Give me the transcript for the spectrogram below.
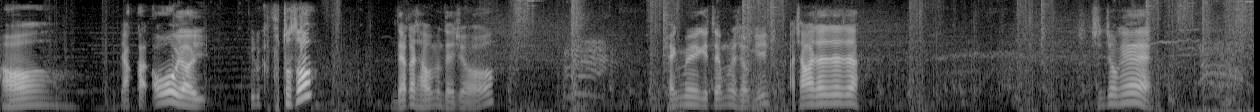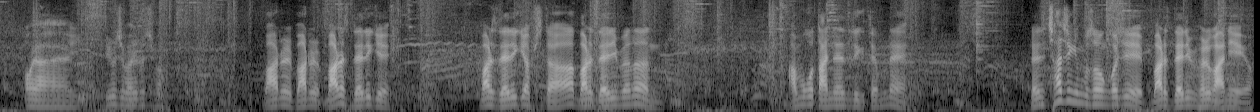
아 약간 어야 이렇게 붙어서? 내가 잡으면 되죠. 100명이기 때문에 저기. 아 잠깐 잠깐 잠깐. 진정해. 어야 이러지마 이러지마. 말을 말을 말에서 내리게. 말에서 내리게 합시다. 말에서 내리면은 아무것도 안 해드리기 때문에. 렌즈 차징이 무서운 거지. 말에서 내리면 별거 아니에요.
